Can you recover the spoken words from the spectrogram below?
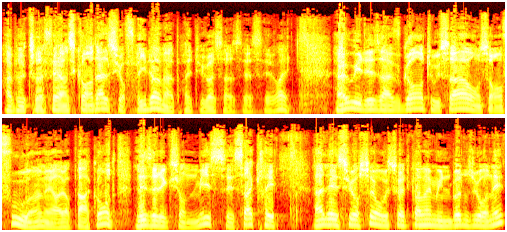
Ah parce que ça fait un scandale sur Freedom après, tu vois ça, c'est vrai. Ah oui, les Afghans, tout ça, on s'en fout. Hein, mais alors par contre, les élections de Miss, c'est sacré. Allez sur ce, on vous souhaite quand même une bonne journée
